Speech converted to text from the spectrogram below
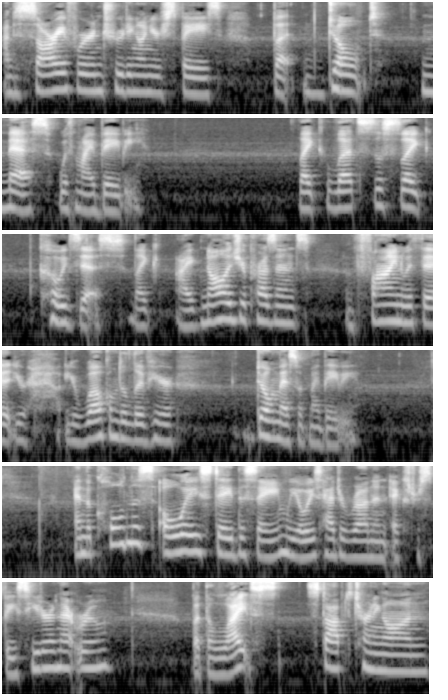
I'm sorry if we're intruding on your space, but don't mess with my baby. Like, let's just like coexist. Like, I acknowledge your presence. I'm fine with it. You're you're welcome to live here. Don't mess with my baby. And the coldness always stayed the same. We always had to run an extra space heater in that room. But the lights stopped turning on,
